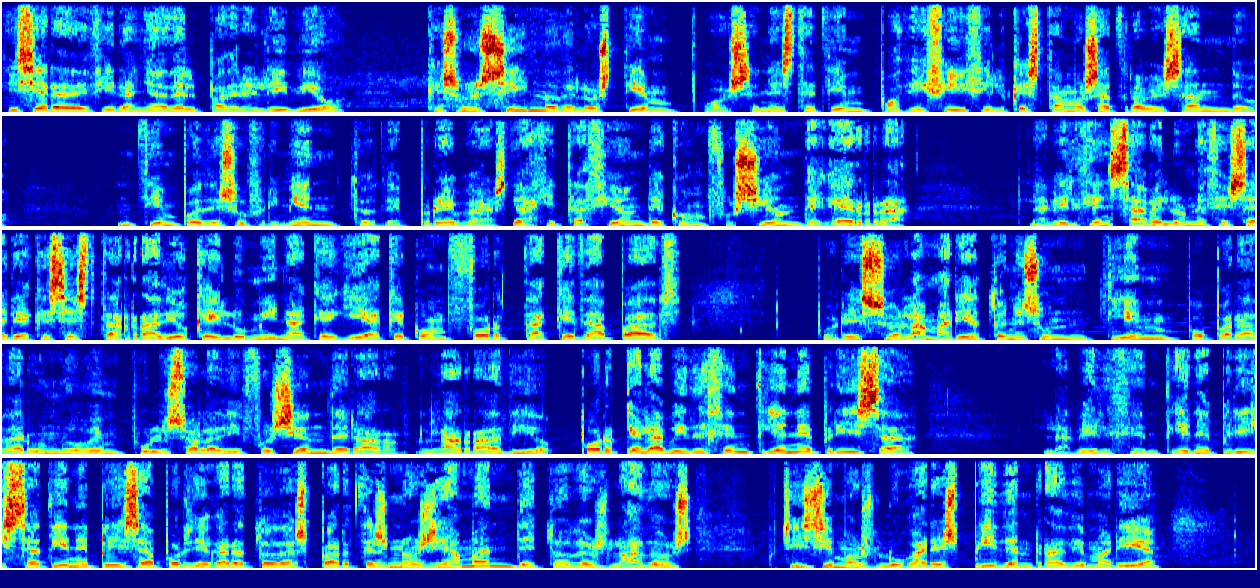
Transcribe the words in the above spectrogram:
Quisiera decir, añade el padre Livio, que es un signo de los tiempos, en este tiempo difícil que estamos atravesando, un tiempo de sufrimiento, de pruebas, de agitación, de confusión, de guerra. La Virgen sabe lo necesaria que es esta radio que ilumina, que guía, que conforta, que da paz. Por eso la maratón es un tiempo para dar un nuevo impulso a la difusión de la, la, radio, porque la Virgen tiene prisa. La Virgen tiene prisa, tiene prisa por llegar a todas partes, nos llaman de todos lados. Muchísimos lugares piden Radio María.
